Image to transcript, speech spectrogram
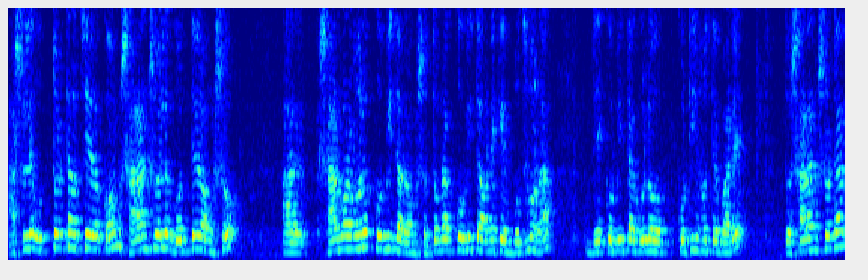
আসলে উত্তরটা হচ্ছে এরকম, সারাংশ হলো গদ্যের অংশ আর সারমর্ম হলো কবিতার অংশ। তোমরা কবিতা অনেকে বোঝো না, যে কবিতাগুলো কঠিন হতে পারে। তো সারাংশটার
